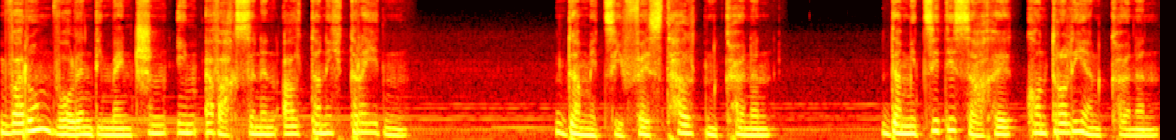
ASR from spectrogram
Warum wollen die Menschen im Erwachsenenalter nicht reden? Damit sie festhalten können, damit sie die Sache kontrollieren können.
